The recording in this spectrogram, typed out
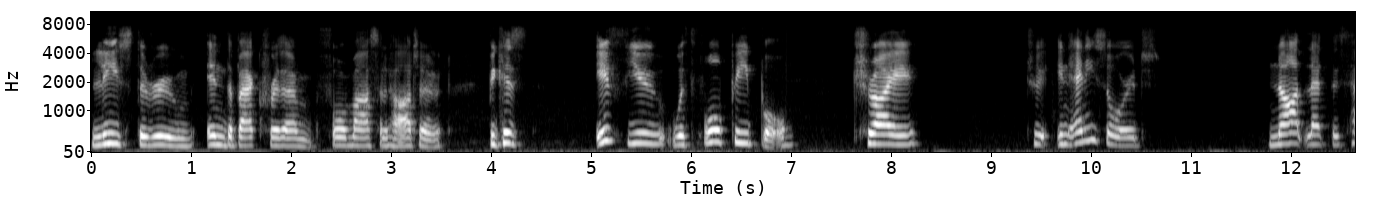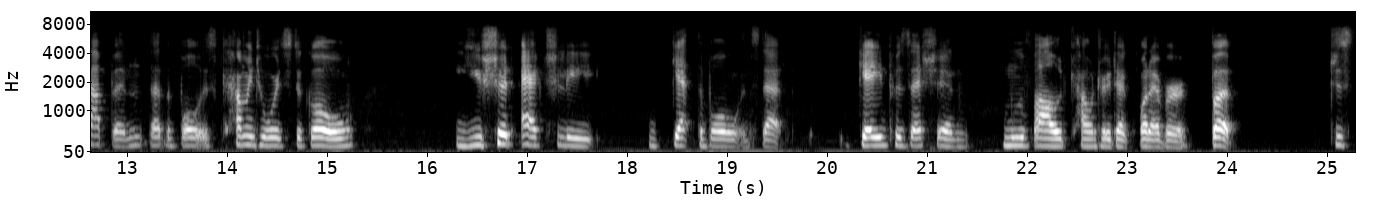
leaves the room in the back for them for Marcel Hartel. Because if you, with four people, try to, in any sort, not let this happen, that the ball is coming towards the goal, you should actually get the ball instead. Gain possession, move out, counter attack, whatever. But just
